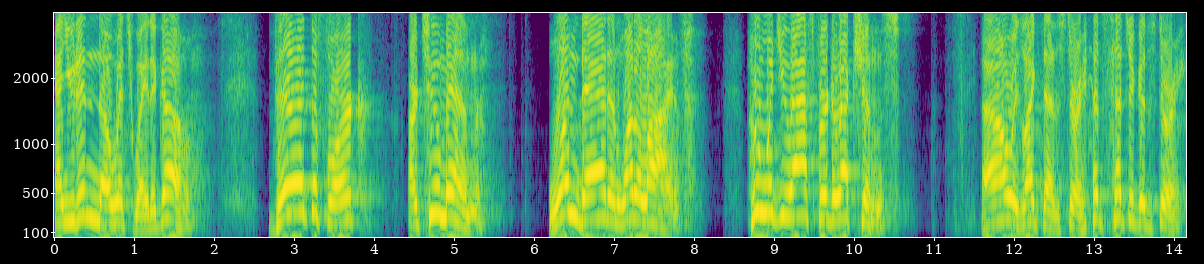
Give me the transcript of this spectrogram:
and you didn't know which way to go. There at the fork are two men, one dead and one alive. Who would you ask for directions? I always like that story. That's such a good story.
